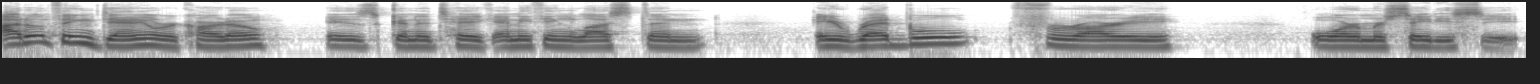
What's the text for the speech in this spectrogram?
I don't think Daniel Ricciardo is gonna take anything less than a Red Bull, Ferrari, or Mercedes seat.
